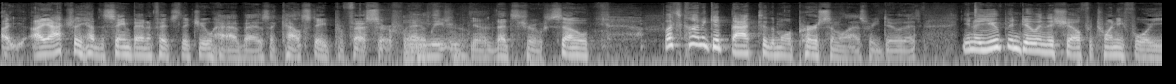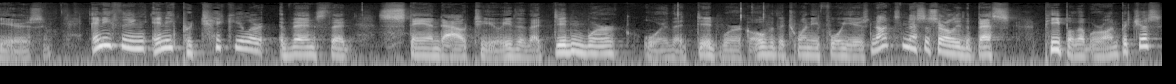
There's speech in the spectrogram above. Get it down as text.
I, I actually have the same benefits that you have as a Cal State professor. Well, that's true. You know, that's true. So let's kind of get back to the more personal as we do this. You know, you've been doing this show for 24 years. Anything, any particular events that stand out to you, either that didn't work or that did work over the 24 years? Not necessarily the best people that were on, but just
